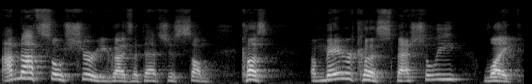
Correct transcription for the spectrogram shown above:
I'm not so sure, you guys, that that's just some, because America, especially, like,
